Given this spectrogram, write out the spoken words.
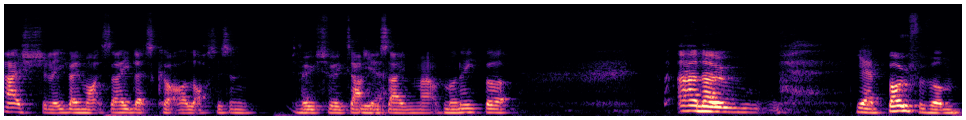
actually, they might say let's cut our losses and move for exactly Yeah. the same amount of money. But I know, yeah, both of them.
